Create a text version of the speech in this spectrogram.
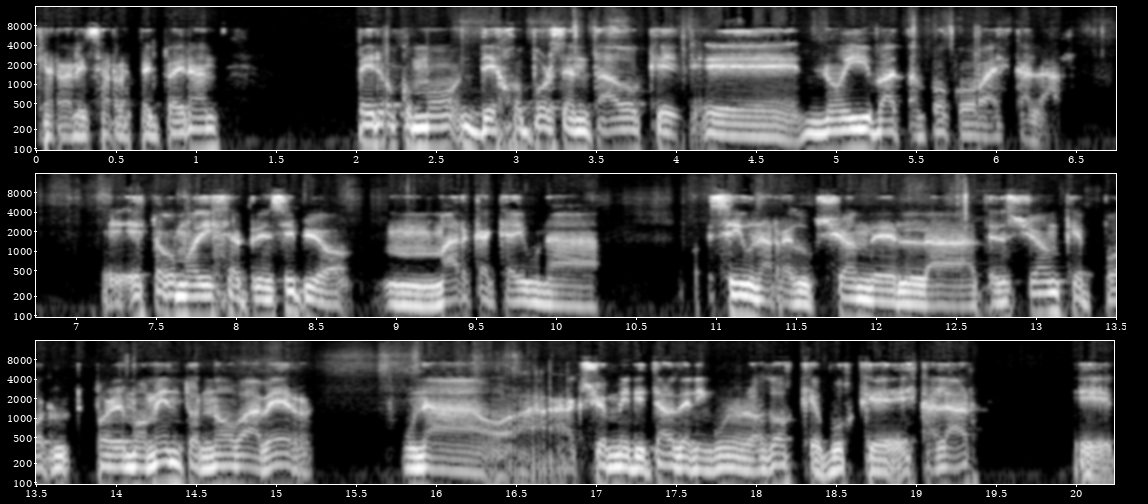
realizar respecto a Irán, pero como dejó por sentado que no iba tampoco a escalar. esto, como dije al principio, marca que hay una sí una reducción de la tensión, que por, por el momento no va a haber una acción militar de ninguno de los dos que busque escalar, eh,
